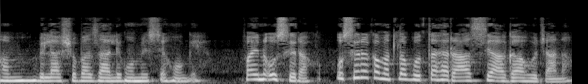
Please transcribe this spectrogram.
ہم بلا شبہ ظالموں میں سے ہوں گے۔ فائن اسرا اسرا کا مطلب ہوتا ہے راز سے آگاہ ہو جانا۔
